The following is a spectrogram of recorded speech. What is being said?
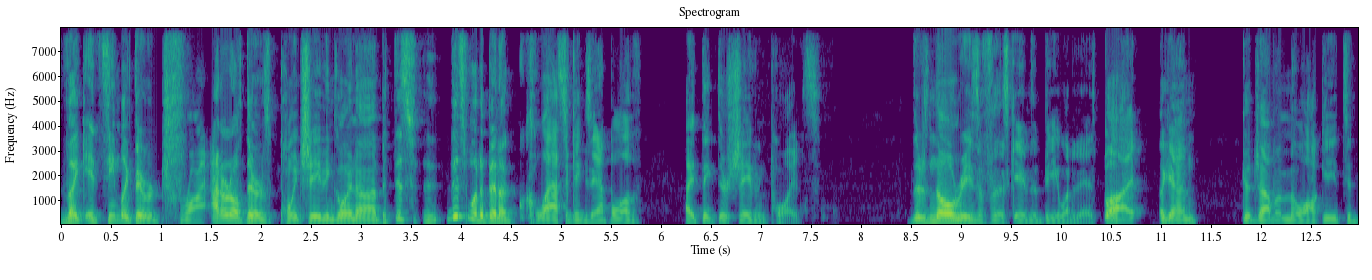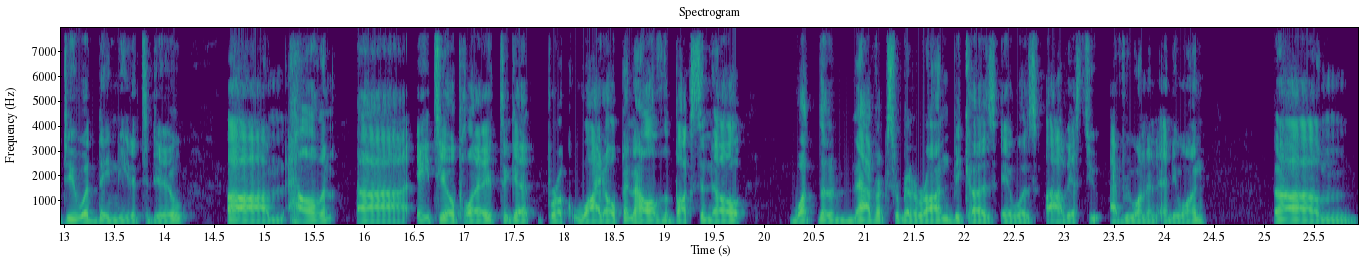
like it seemed like they were trying. I don't know if there was point shaving going on, but this this would have been a classic example of I think they're shaving points. There's no reason for this game to be what it is, but again, good job on Milwaukee to do what they needed to do. Um, hell of an uh ATO play to get Brook wide open. Hell of the Bucks to know what the Mavericks were going to run because it was obvious to everyone and anyone. Um,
